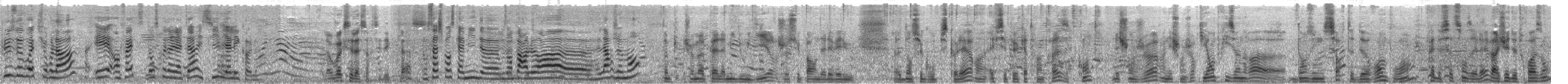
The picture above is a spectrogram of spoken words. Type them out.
plus de voitures là et en fait dans ce quadrilatère ici il y a l'école. Là, on voit que c'est la sortie des classes. Donc ça je pense qu'Amid euh, vous en parlera euh, largement. Donc, je m'appelle Amid Ouidir, je suis parent d'élève élu euh, dans ce groupe scolaire FCPE 93 contre l'échangeur, un échangeur qui emprisonnera dans une sorte de rond-point près de 700 élèves âgés de 3 ans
